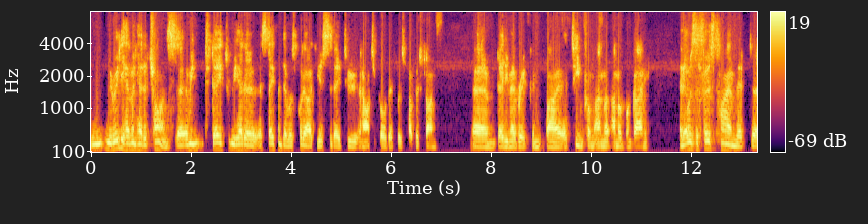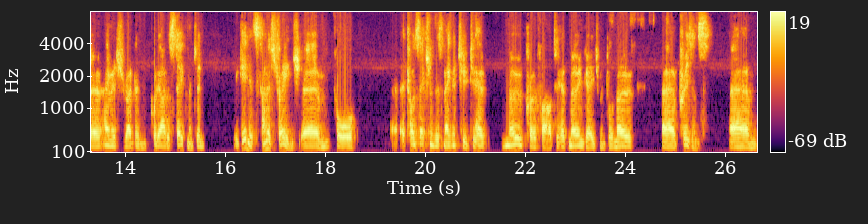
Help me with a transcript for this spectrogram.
we really haven't had a chance. Uh, I mean, to date, we had a, a, statement that was put out yesterday to an article that was published on um, Daily Maverick and by a team from amaBhungane. And that was the first time that uh, Hamish Rudland put out a statement. And again, it's kind of strange um, for a transaction of this magnitude to have no profile, to have no engagement or no uh, presence. Um,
